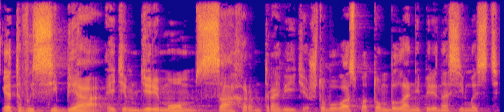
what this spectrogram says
Это вы себя этим дерьмом с сахаром травите, чтобы у вас потом была непереносимость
